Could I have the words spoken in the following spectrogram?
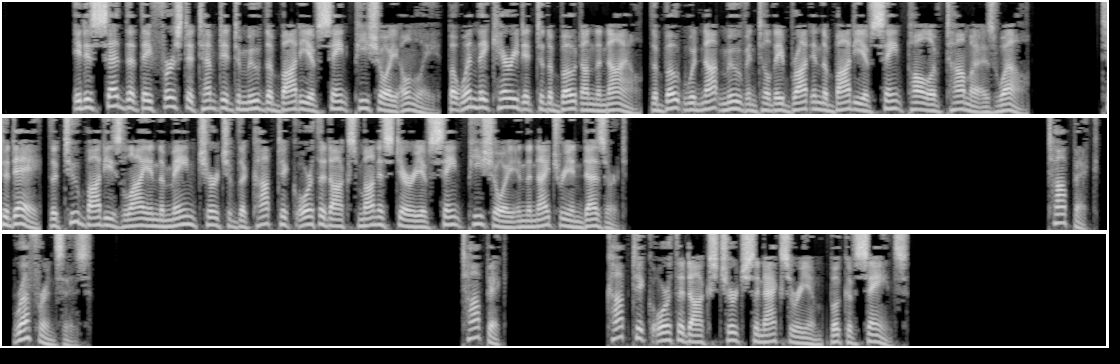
It is said that they first attempted to move the body of Saint Pishoy only, but when they carried it to the boat on the Nile, the boat would not move until they brought in the body of Saint Paul of Tammah as well. Today, the two bodies lie in the main church of the Coptic Orthodox monastery of Saint Pishoy in the Nitrian desert. References Coptic Orthodox Church Synaxarium Book of Saints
